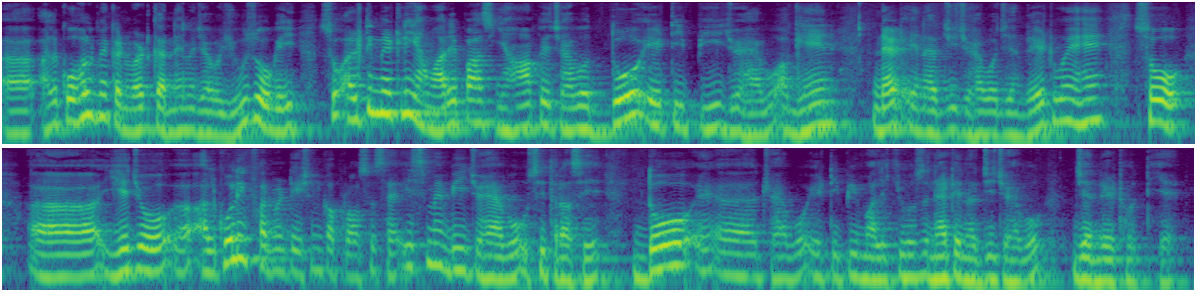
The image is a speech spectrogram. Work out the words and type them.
अल्कोहल में कन्वर्ट करने में जो है वो यूज़ हो गई। सो अल्टीमेटली हमारे पास यहाँ पे जो है वो दो एटीपी जो है वो अगेन नेट एनर्जी जो है वो जनरेट हुए हैं। सो so, ये जो अल्कोहलिक फर्मेंटेशन का प्रोसेस है इसमें भी जो है वो उसी तरह से दो जो है वो A T P molecules net energy जो है वो जनरेट होती है।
